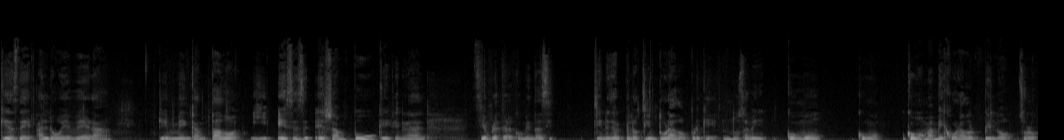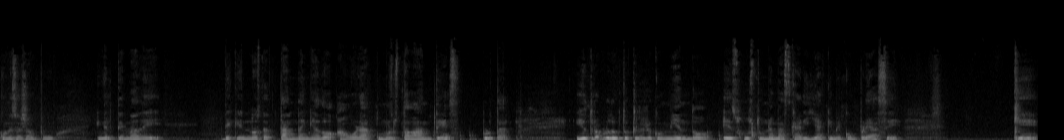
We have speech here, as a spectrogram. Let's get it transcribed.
que es de aloe vera que me ha encantado y ese es el shampoo que en general siempre te recomienda si tienes el pelo tinturado porque no saben cómo, cómo, cómo me ha mejorado el pelo solo con ese shampoo en el tema de, de que no está tan dañado ahora como lo estaba antes. Brutal. Y otro producto que les recomiendo es justo una mascarilla que me compré hace que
